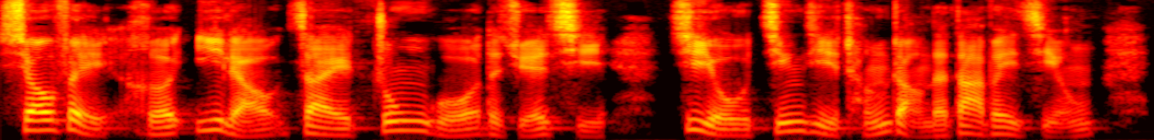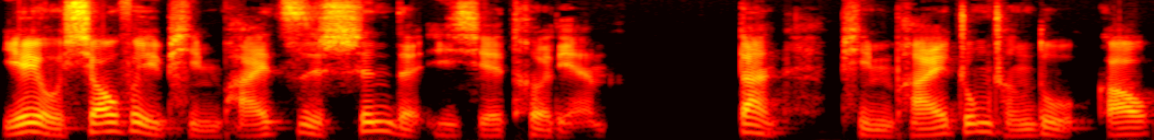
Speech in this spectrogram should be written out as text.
消费和医疗在中国的崛起，既有经济成长的大背景，也有消费品牌自身的一些特点。但品牌忠诚度高，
